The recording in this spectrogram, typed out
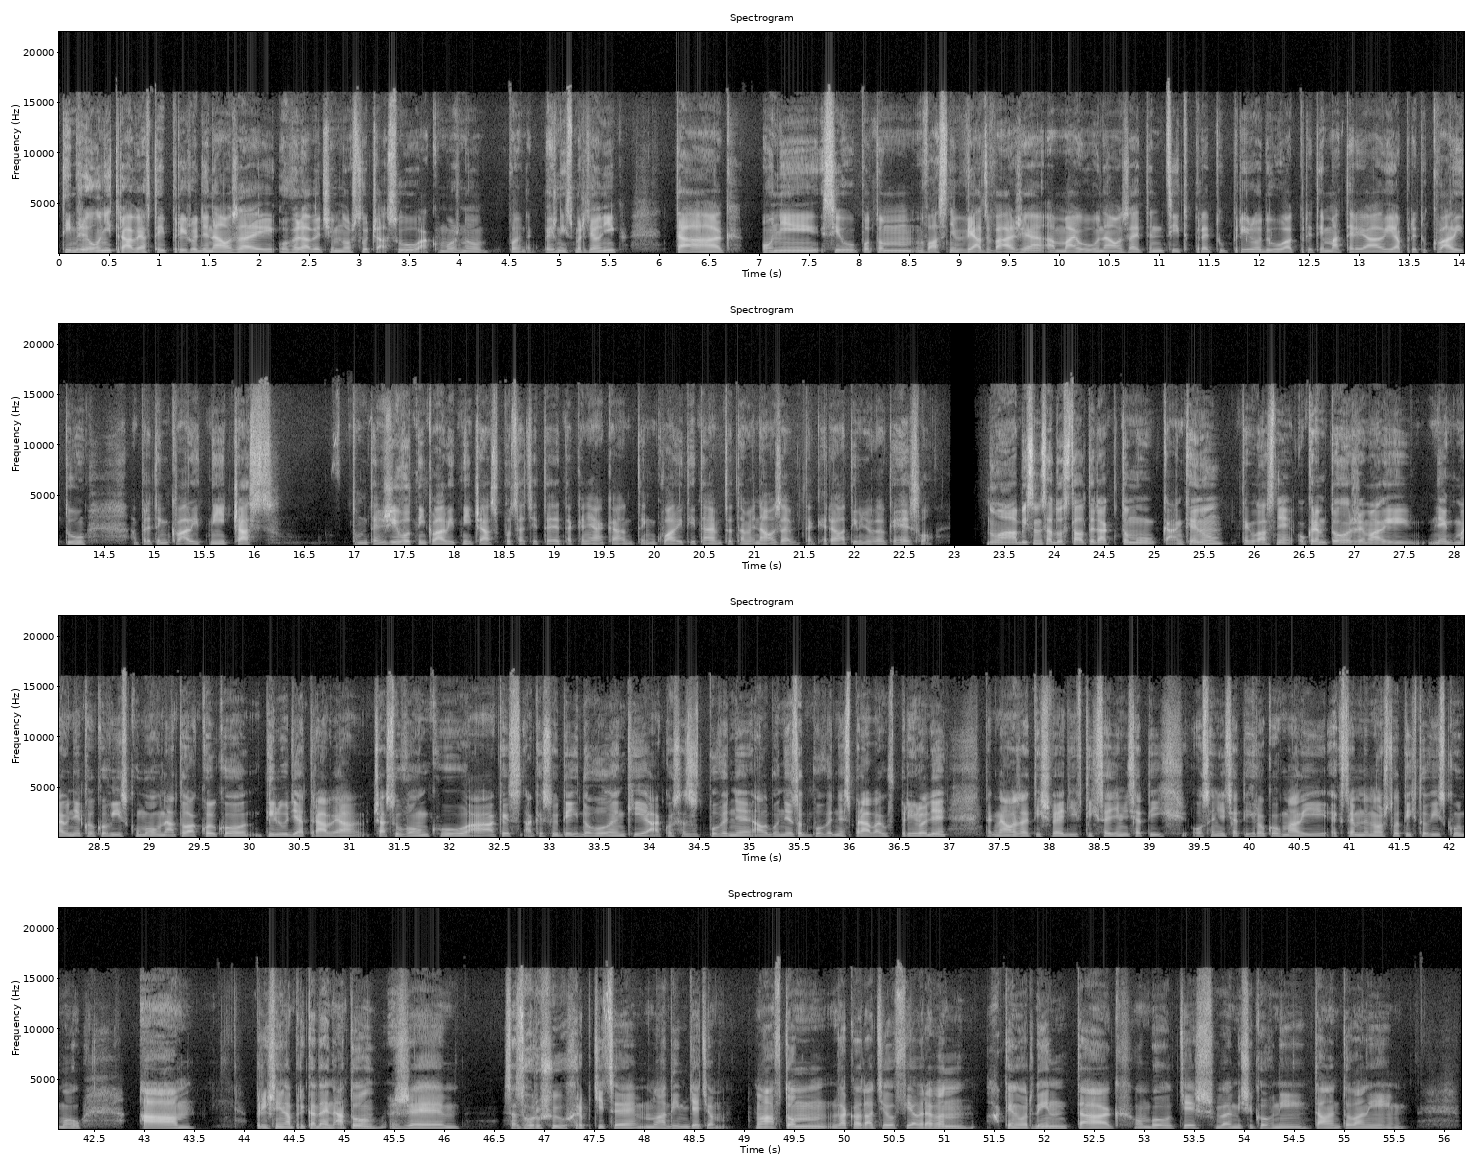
Tým, že oni trávia v tej prírode naozaj oveľa väčšie množstvo času, ako možno poviem tak bežný smrteľník, tak oni si ju potom vlastne viac vážia a majú naozaj ten cit pre tú prírodu a pre tie materiály a pre tú kvalitu a pre ten kvalitný čas tom, ten životný kvalitný čas, v podstate to je taká nejaká, ten quality time, to tam je naozaj také relatívne veľké heslo. No a aby som sa dostal teda k tomu kankenu, tak vlastne okrem toho, že mali, majú niekoľko výskumov na to, koľko tí ľudia trávia času vonku a aké, aké sú tie ich dovolenky a ako sa zodpovedne alebo nezodpovedne správajú v prírode, tak naozaj tí Švédi v tých 70 80 rokoch mali extrémne množstvo týchto výskumov a prišli napríklad aj na to, že sa zhoršujú chrbtice mladým deťom. No a v tom zakladateľ Fjellreven, Aken Nordin, tak on bol tiež veľmi šikovný, talentovaný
